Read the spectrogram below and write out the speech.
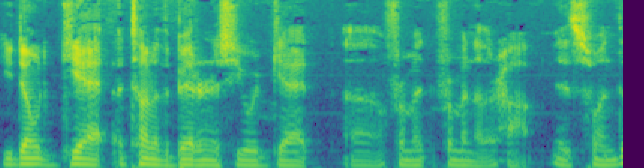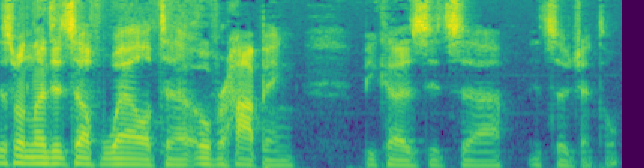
you don't get a ton of the bitterness you would get uh, from it from another hop. This one this one lends itself well to over hopping because it's uh it's so gentle.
